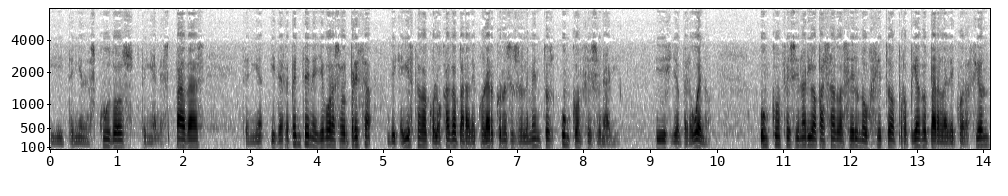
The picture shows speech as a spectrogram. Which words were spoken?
y, tenían escudos, tenían espadas, tenían, y de repente me llevo la sorpresa de que ahí estaba colocado para decorar con esos elementos un confesionario. Y dije yo, pero bueno, un confesionario ha pasado a ser un objeto apropiado para la decoración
